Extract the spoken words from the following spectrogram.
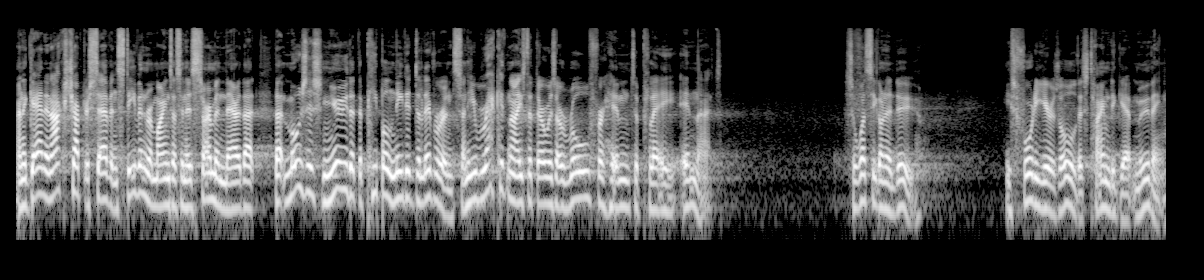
And again, in Acts chapter 7, Stephen reminds us in his sermon there that, that Moses knew that the people needed deliverance, and he recognized that there was a role for him to play in that. So, what's he going to do? He's 40 years old. It's time to get moving.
